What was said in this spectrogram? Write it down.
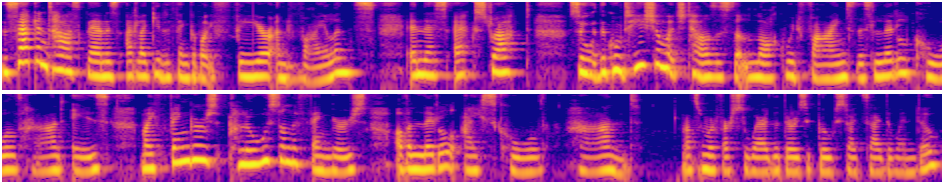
The second task then is I'd like you to think about fear and violence in this extract. So the quotation which tells us that Lockwood finds this little cold hand is my fingers closed on the fingers of a little ice cold hand. That's when we're first aware that there is a ghost outside the window.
